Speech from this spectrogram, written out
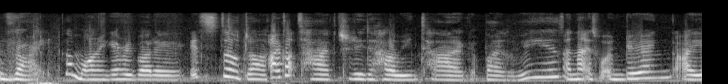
Right, good morning everybody. It's still dark. I got tagged to do the Halloween tag by Louise and that is what I'm doing. I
